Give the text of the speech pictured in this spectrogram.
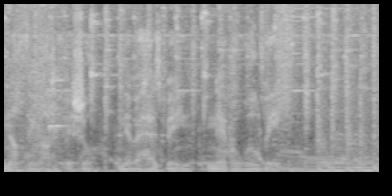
Nothing artificial. Never has been. Never will be.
